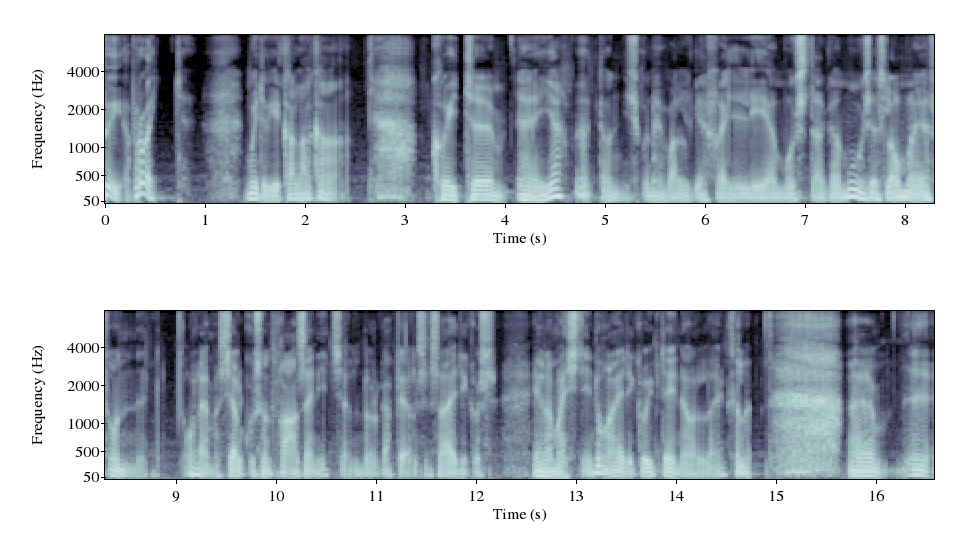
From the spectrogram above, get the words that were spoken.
püüab rotte, muidugi kala ka kuid jah, ta on niisugune valge, halli ja mustaga, muuseas loomaaias on need olemas seal, kus on faasanid seal nurga peal, see saedikus enamasti, no aedik võib teine olla, eks ole äh,.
